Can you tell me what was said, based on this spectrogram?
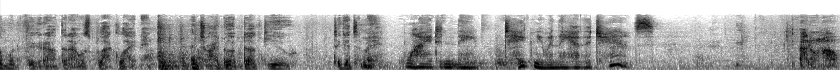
Someone figured out that I was Black Lightning and tried to abduct you to get to me? Why didn't they take me when they had the chance? I don't know.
